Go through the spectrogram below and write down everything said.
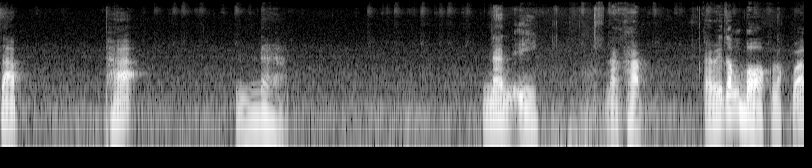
สัพพะนามนั่นเองนะครับ แต่ไม่ต้องบอกหรอกว่า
